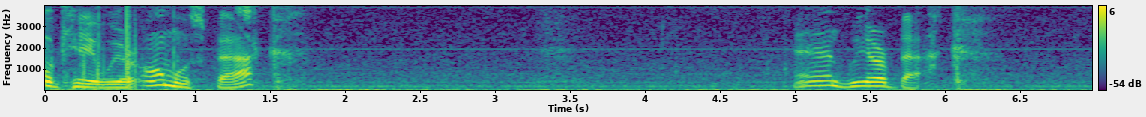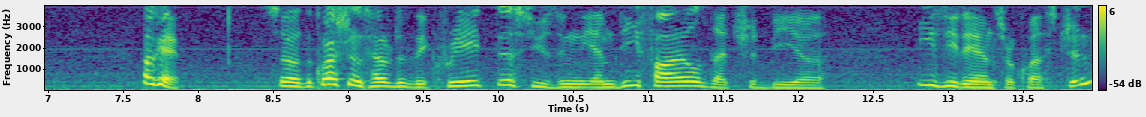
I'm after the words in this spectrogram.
Okay, we are almost back. And we are back. Okay, so the question is how did they create this using the MD files? That should be a easy to answer question.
